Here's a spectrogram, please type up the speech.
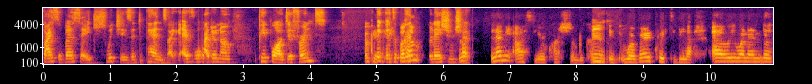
vice versa. It switches. It depends. Like everyone, I don't know. People are different. I think it depends let on the relationship. let me ask you a question because Mm. we're very quick to be like, oh, we want this,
